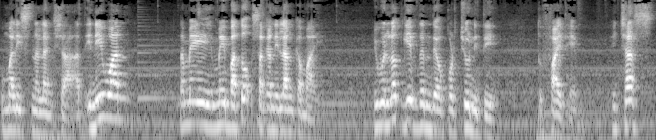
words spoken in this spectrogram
umalis na lang siya at iniwan na may may bato sa kanilang kamay He will not give them the opportunity to fight him. He just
